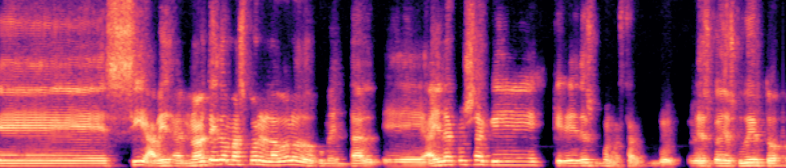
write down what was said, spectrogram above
Eh, sí, a ver, no he ido más por el lado de lo documental. Eh, hay una cosa que, que bueno, he descubierto.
